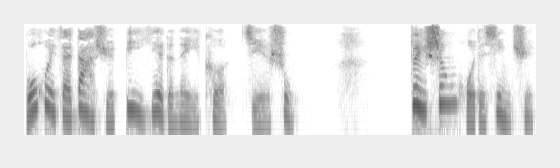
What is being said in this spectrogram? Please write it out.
不会在大学毕业的那一刻结束。对生活的兴趣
